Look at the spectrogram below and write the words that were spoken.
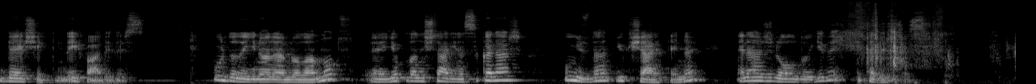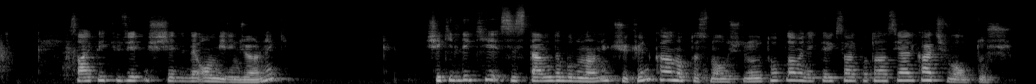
D şeklinde ifade ederiz. Burada da yine önemli olan not e, yapılan işler yine skaler. Bu yüzden yük işaretlerine enerjide olduğu gibi dikkat edeceğiz. Sayfa 277'de 11. örnek. Şekildeki sistemde bulunan 3 yükün K noktasını oluşturduğu toplam elektriksel potansiyel kaç volttur?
